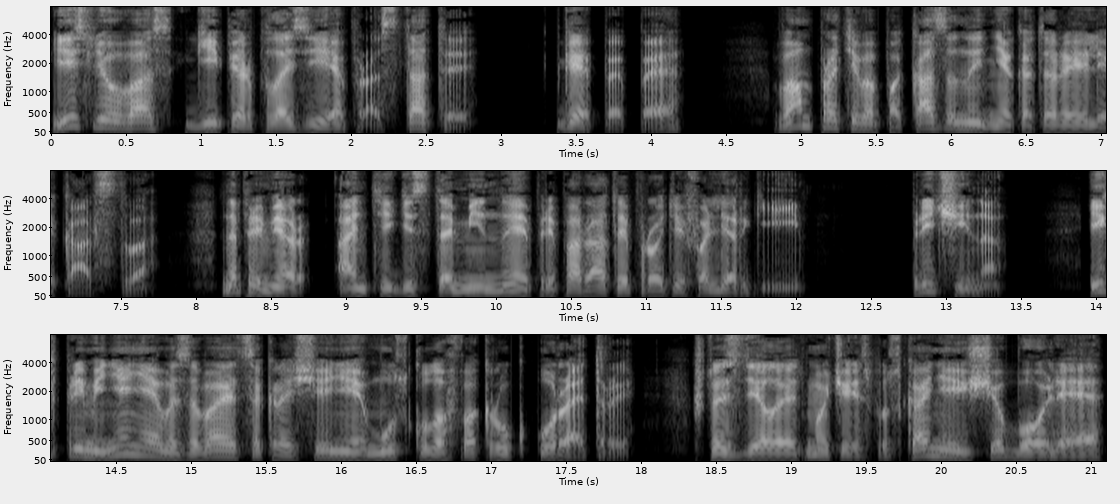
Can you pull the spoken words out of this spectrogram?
Если у вас гиперплазия простаты, ГПП, вам противопоказаны некоторые лекарства, например, антигистаминные препараты против аллергии. Причина. Их применение вызывает сокращение мускулов вокруг уретры, что сделает мочеиспускание еще более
